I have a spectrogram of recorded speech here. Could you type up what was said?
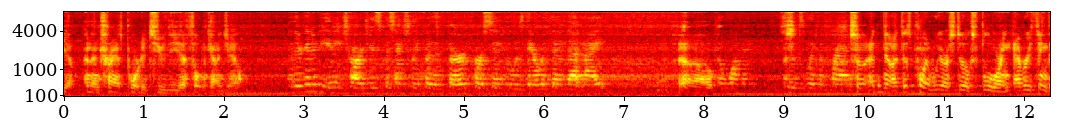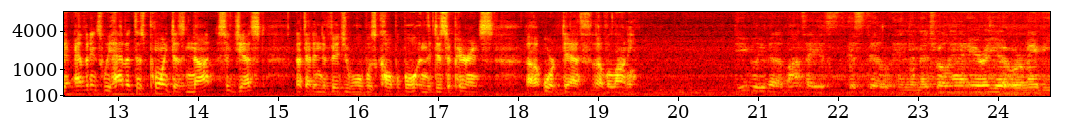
yep, and then transported to the uh, Fulton County Jail. Are there going to be any charges potentially for the third person who was there with them that night? Uh, the woman. She was with a friend. So at, no, at this point, we are still exploring everything. The evidence we have at this point does not suggest that that individual was culpable in the disappearance uh, or death of Alani. Do you believe that Avante is, is still in the metro Atlanta area or maybe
